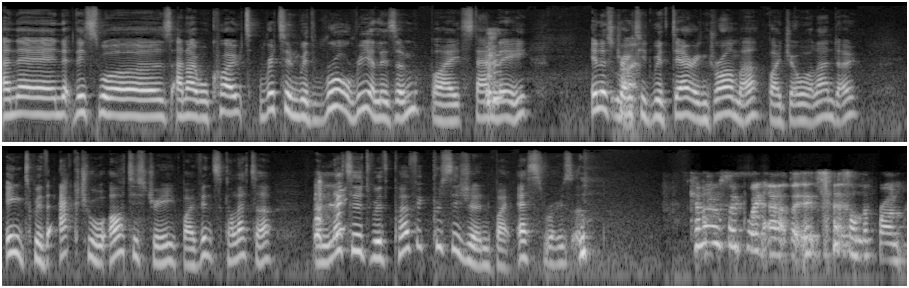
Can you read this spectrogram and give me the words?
And then this was, and I will quote, written with raw realism by Stan Lee, illustrated with daring drama by Joe Orlando, inked with actual artistry by Vince Colletta, and lettered with perfect precision by S. Rosen. Can I also point out that it says on the front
